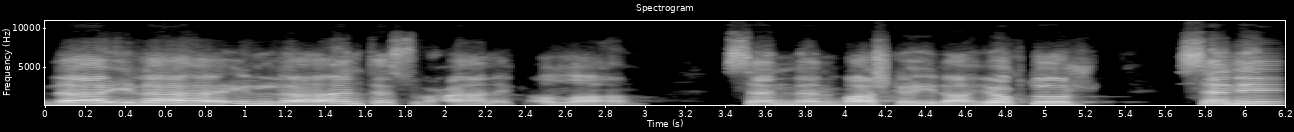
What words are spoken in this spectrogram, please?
La ilahe illa ente subhanek. Allah'ım senden başka ilah yoktur. Seni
